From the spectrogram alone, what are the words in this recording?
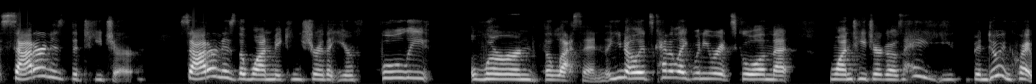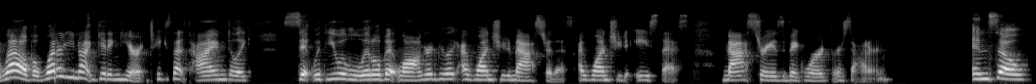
Saturn is the teacher. Saturn is the one making sure that you're fully learned the lesson. You know, it's kind of like when you were at school and that one teacher goes, Hey, you've been doing quite well, but what are you not getting here? It takes that time to like sit with you a little bit longer to be like, I want you to master this. I want you to ace this. Mastery is a big word for Saturn. And so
